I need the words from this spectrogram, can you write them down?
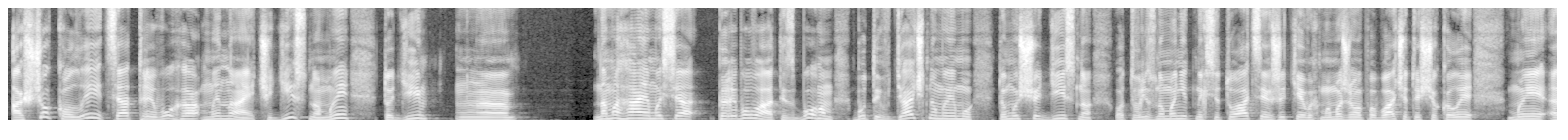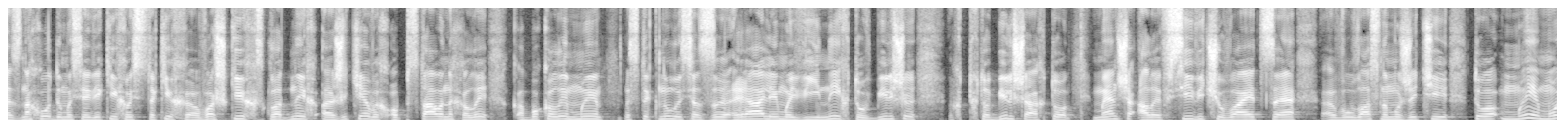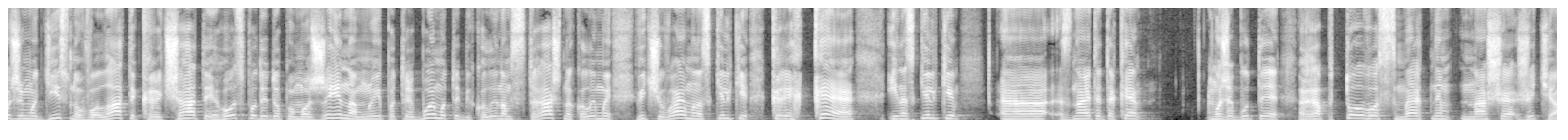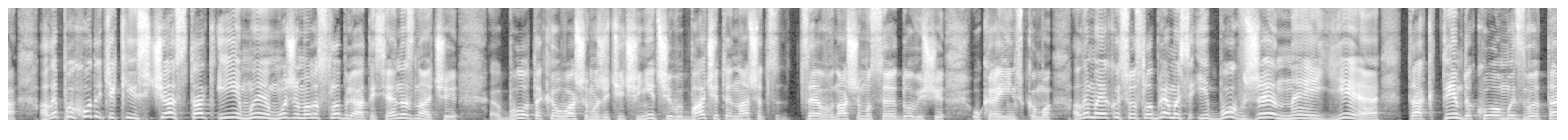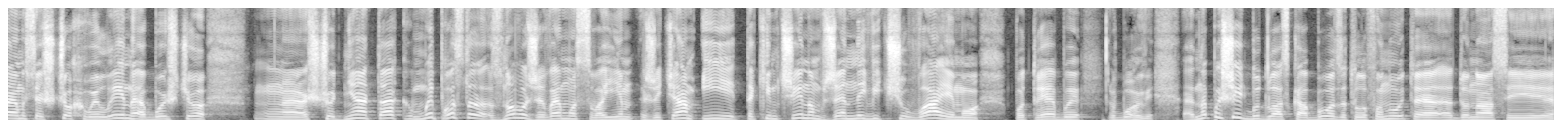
А що коли ця тривога минає? Чи дійсно ми тоді е, намагаємося перебувати з Богом, бути вдячними йому, тому що дійсно, от в різноманітних ситуаціях життєвих ми можемо побачити, що коли ми е, знаходимося в якихось таких важких складних е, життєвих обставинах, але або коли ми стикнулися з реаліями війни, хто в більше, хто більше, а хто менше, але всі відчувають це е, в власному житті, то ми можемо дійсно волати, кричати: Господи, допоможи нам! Ми потребуємо тобі, коли нам страшно, коли ми ми відчуваємо, наскільки крихке і наскільки, е, знаєте, таке. Може бути раптово смертним наше життя, але проходить якийсь час, так і ми можемо розслаблятися. Я не знаю, чи було таке у вашому житті чи ні, чи ви бачите наше це в нашому середовищі українському, але ми якось розслабляємося, і Бог вже не є так тим, до кого ми звертаємося щохвилини або що щодня, так ми просто знову живемо своїм життям і таким чином вже не відчуваємо потреби в Богові. Е, напишіть, будь ласка, або зателефонуйте до нас і.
